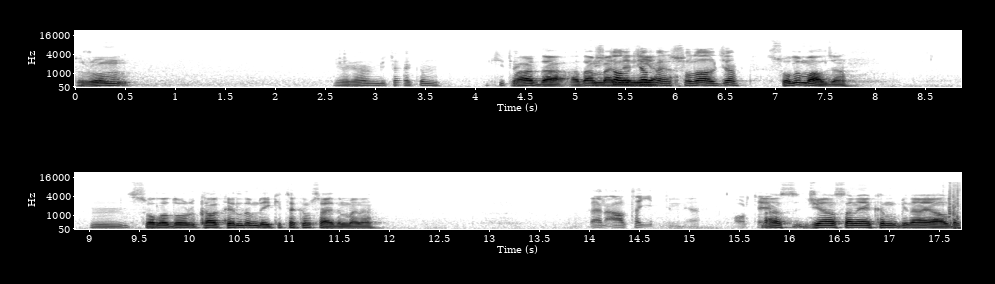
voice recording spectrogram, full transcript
Durum Gelen bir takım. iki takım. var da adam Üst benden alacağım iyi. ben, sola alacağım. Solu mu alacaksın? Hı. Sola doğru kalkarıldım da iki takım saydım ben ha. Ben alta gittim ya. Ortaya. Ben s- Cihan sana yakın binayı aldım.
